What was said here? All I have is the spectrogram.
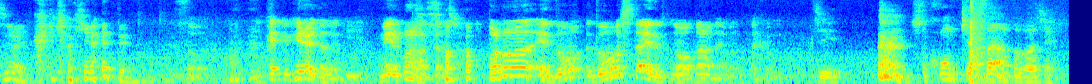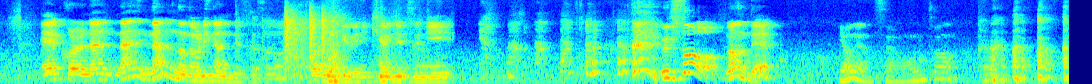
ちら一回拒否られてるそう。一回拒否られた時メール来なかったでしょ。このえどうどうしたいのかがわからない全くちちょっとここに来なさいあんたたちえこれなんなん何のノリなんですかその急に休日に。嘘！なんで？屋根のそれ本当。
